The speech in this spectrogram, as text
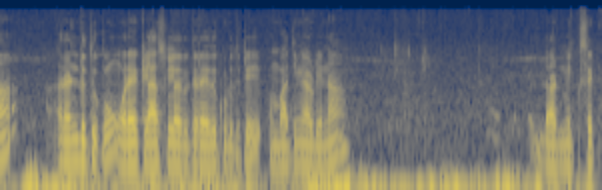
தான் ரெண்டுத்துக்கும் ஒரே கிளாஸில் இருக்கிற இது கொடுத்துட்டு இப்போ பார்த்தீங்க அப்படின்னா dot mixsec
